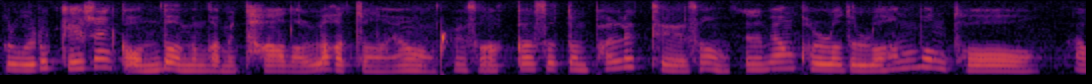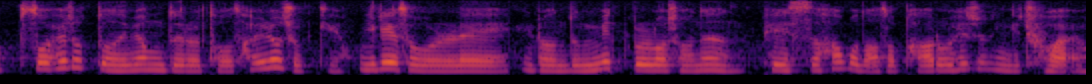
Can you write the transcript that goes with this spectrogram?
그리고 이렇게 해주니까 under 음영감이 다 날라갔잖아요. 그래서 아까 썼던 팔레트에서 음영 컬러들로 한 번 더 앞서 해줬던 음영들을 더 살려줄게요. 이래서 원래 이런 눈밑 블러셔는 베이스 하고 나서 바로 해주는 게 좋아요.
